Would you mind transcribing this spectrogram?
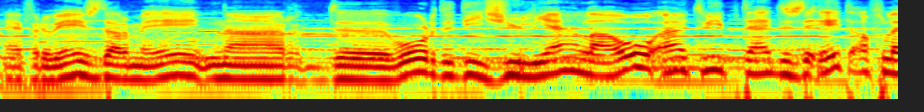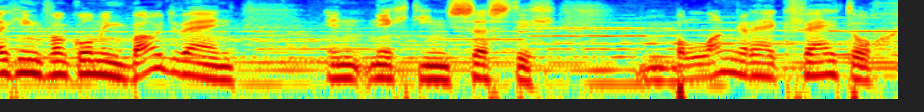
Hij verwees daarmee naar de woorden die Julien Lahaut uitriep tijdens de eetaflegging van koning Boudewijn in 1960. Een belangrijk feit toch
